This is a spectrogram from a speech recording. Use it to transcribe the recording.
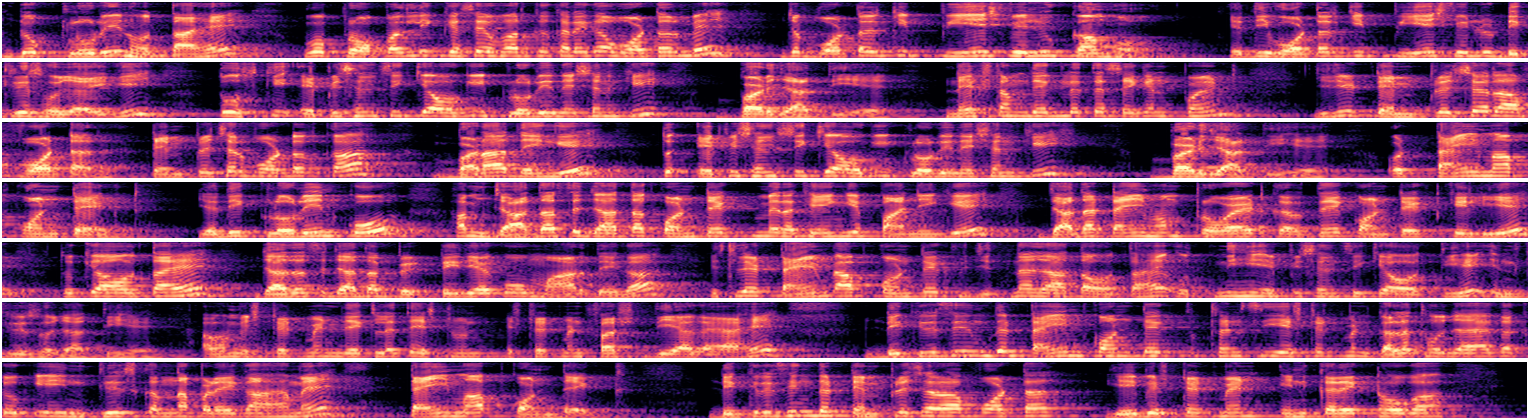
जो क्लोरीन होता है, वो प्रॉपरली कैसे वर्क करेगा वाटर में? जब वाटर की पीएच वैल्यू कम हो, यदि वाटर की पीएच वैल्यू डिक्रीज हो जाएगी तो उसकी एफिशिएंसी क्या होगी? क्लोरीनेशन की बढ़ जाती है। नेक्स्ट हम देख लेते हैं सेकेंड पॉइंट यदि temperature of water temperature water का बढ़ा देंगे तो एफिशिएंसी क्या होगी? क्लोरीनेशन की बढ़ जाती है। और टाइम ऑफ़ कांटेक्ट यदि क्लोरीन को हम ज़्यादा से ज़्यादा कांटेक्ट में रखेंगे पानी के, ज़्यादा टाइम हम प्रोवाइड करते हैं कांटेक्ट के लिए तो क्या होता है? ज़्यादा से ज़्यादा बैक्टीरिया को मार देगा। इसलिए टाइम ऑफ़ कांटेक्ट जितना ज़्यादा होता है, उतनी ही एफिशिएंसी क्या होती है? इंक्रीज हो जाती है। अब हम स्टेटमेंट देख लेते हैं। स्टेटमेंट फ़र्स्ट दिया गया है। Decreasing the time contact friends ये स्टेटमेंट गलत हो जाएगा क्योंकि इंक्रीज करना पड़ेगा हमें time of contact decreasing the temperature of water ये भी स्टेटमेंट इनकरेक्ट होगा.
